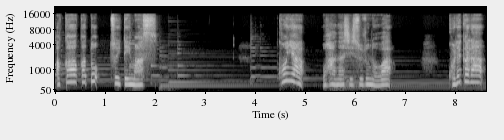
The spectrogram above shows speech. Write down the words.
赤々とついています。今夜お話しするのは、これから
